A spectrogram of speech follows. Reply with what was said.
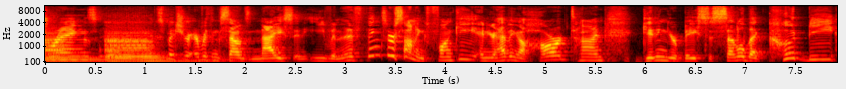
strings, just make sure everything sounds nice and even. And if things are sounding funky and you're having a hard time getting your bass to settle, that could be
